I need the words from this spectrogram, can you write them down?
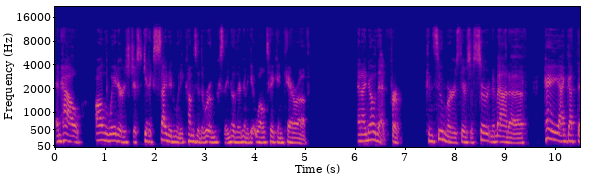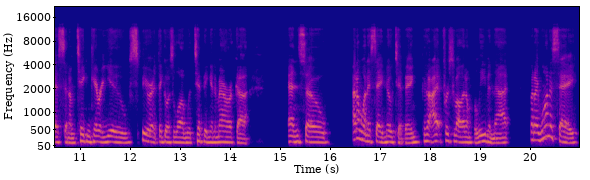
And how all the waiters just get excited when he comes in the room because they know they're going to get well taken care of. And I know that for consumers, there's a certain amount of, hey, I got this and I'm taking care of you spirit that goes along with tipping in America. And so I don't want to say no tipping because I, first of all, I don't believe in that. But I want to say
